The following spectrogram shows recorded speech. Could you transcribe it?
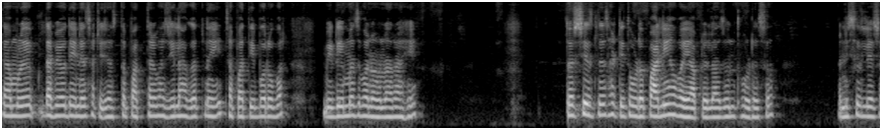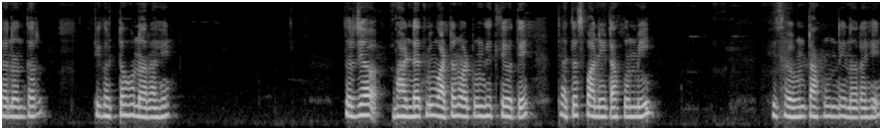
त्यामुळे डब्यावर देण्यासाठी जास्त पातळ भाजी लागत नाही. चपातीबरोबर मिडियमच बनवणार आहे. तर शिजण्यासाठी थोडं पाणी हवं आहे आपल्याला अजून थोडंसं. आणि शिजल्याच्या नंतर ती घट्ट होणार आहे. तर ज्या भांड्यात मी वाटण वाटून घेतले होते त्यातच पाणी टाकून मी हिसळून टाकून देणार आहे.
